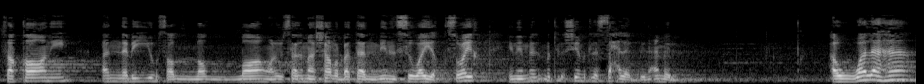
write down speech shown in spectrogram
سقاني النبي صلى الله عليه وسلم شربة من سويق. سويق يعني مثل شيء مثل السحلب بينعمل أولها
